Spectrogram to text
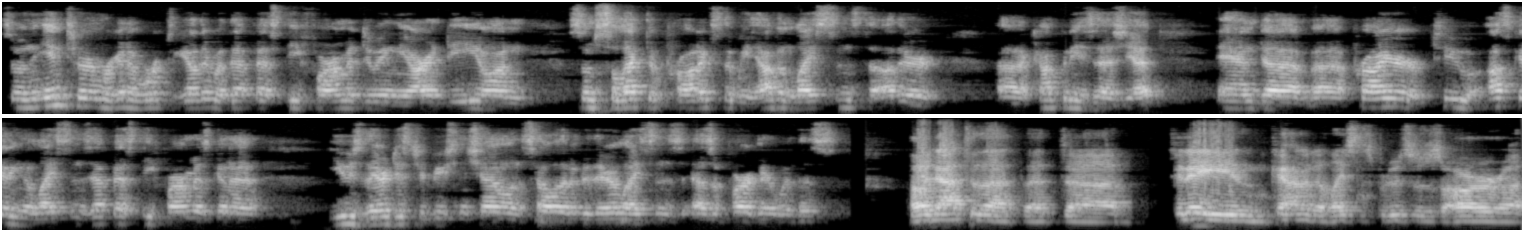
So in the interim, we're going to work together with FSD Pharma doing the R&D on some selective products that we haven't licensed to other uh, companies as yet. And uh, uh, prior to us getting the license, FSD Pharma is going to use their distribution channel and sell it under their license as a partner with us. I would add to that that uh, today in Canada, licensed producers are uh,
